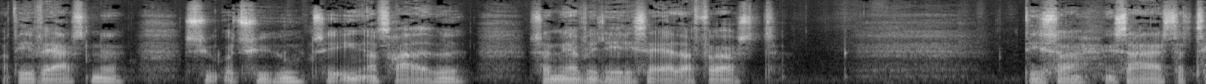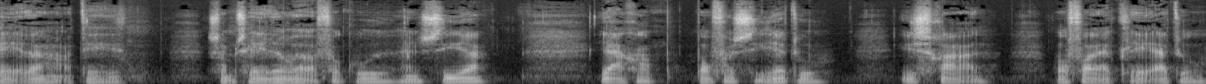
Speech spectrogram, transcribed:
og det er versene 27 til 31, som jeg vil læse allerførst. Det er så Esajas, der taler, og det er som talerør for Gud. Han siger, Jakob, hvorfor siger du, Israel, hvorfor erklærer du,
